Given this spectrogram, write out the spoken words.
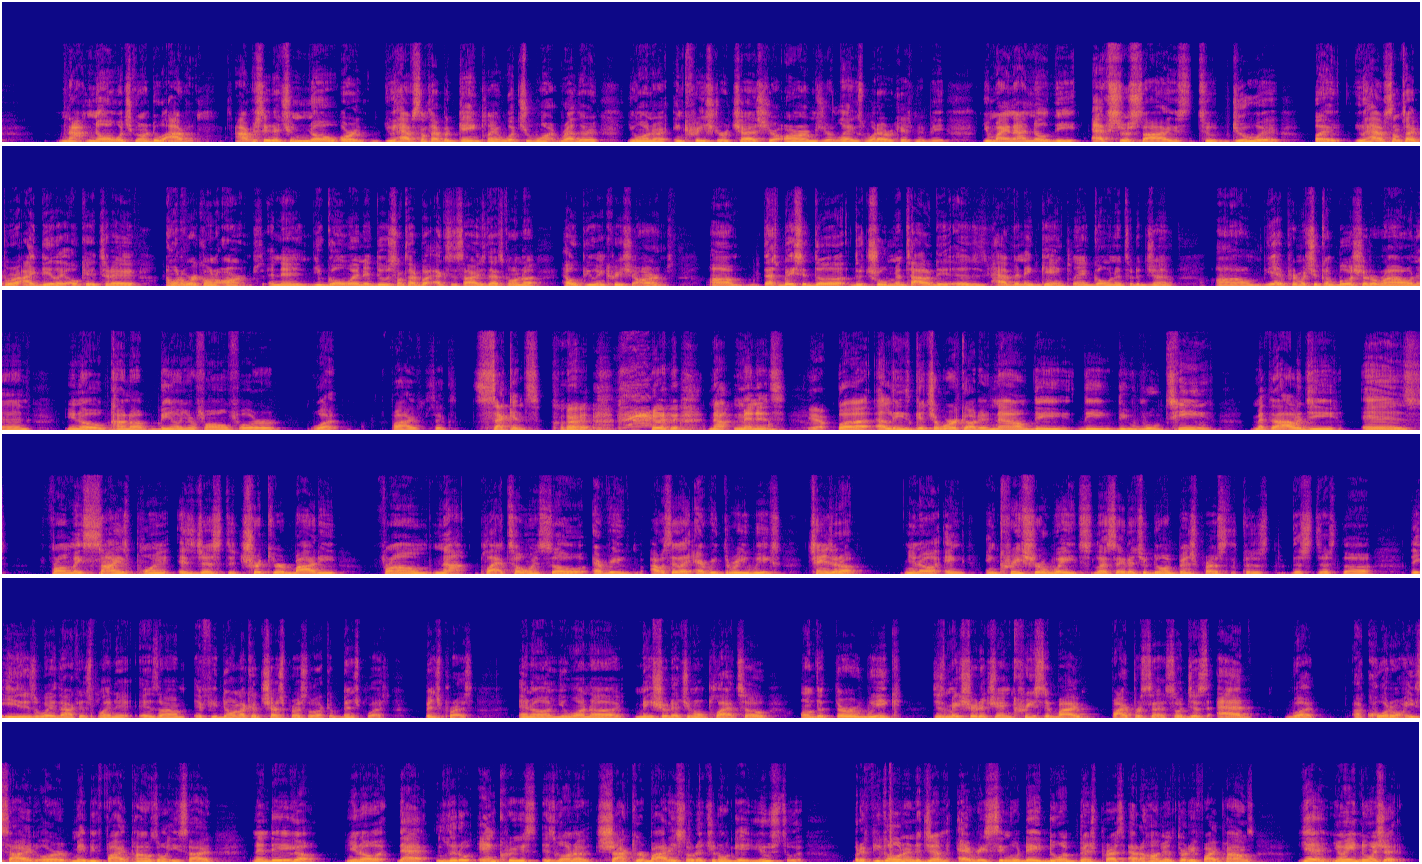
not knowing what you're gonna do. I, obviously, that you know or you have some type of game plan what you want. Whether you want to increase your chest, your arms, your legs, whatever case may be. You might not know the exercise to do it, but you have some type of idea like, okay, today I want to work on arms, and then you go in and do some type of exercise that's gonna help you increase your arms. Um, that's basically the the true mentality is having a game plan going into the gym. Um, yeah, pretty much you can bullshit around and you know kind of be on your phone for what five six seconds, not minutes. Yep. But at least get your workout in. Now the the the routine methodology is from a science point is just to trick your body from not plateauing. So every I would say like every three weeks, change it up. You know, and increase your weights. Let's say that you're doing bench press because this just the the easiest way that I can explain it is um if you're doing like a chest press or like a bench press, bench press, and uh you want to make sure that you don't plateau on the third week, just make sure that you increase it by five percent. So just add what a quarter on each side or maybe five pounds on each side, and then there you go. You know that little increase is going to shock your body so that you don't get used to it. But if you're going in the gym every single day doing bench press at 135 pounds, yeah, you ain't doing shit.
